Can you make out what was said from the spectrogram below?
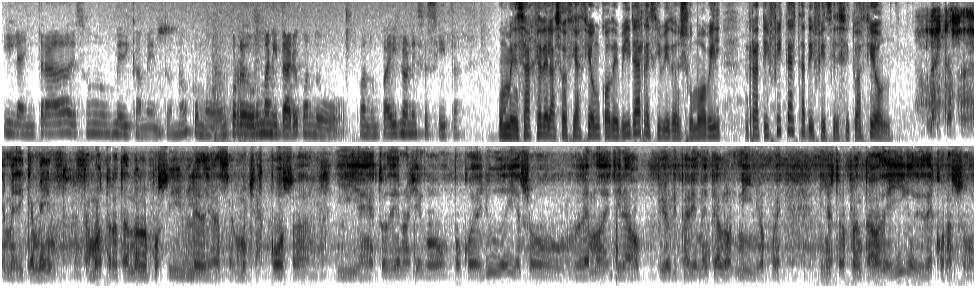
y la entrada de esos medicamentos, ¿no? como un corredor humanitario cuando, cuando un país lo necesita. Un mensaje de la Asociación Codevida recibido en su móvil ratifica esta difícil situación. La escasez de medicamentos. Estamos tratando lo posible de hacer muchas cosas y en estos días nos llegó un poco de ayuda y eso le hemos destinado prioritariamente a los niños, pues niños trasplantados de hígado y de corazón.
